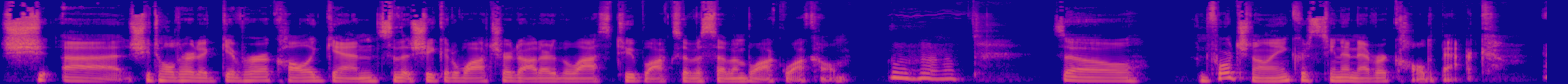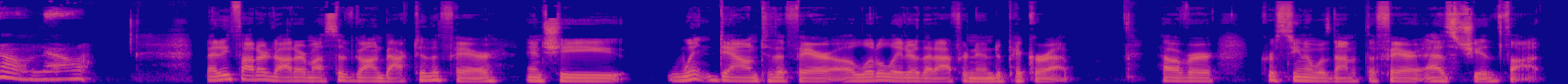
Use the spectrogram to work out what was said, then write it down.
she, uh, she told her to give her a call again so that she could watch her daughter the last two blocks of a seven block walk home. hmm So, unfortunately, Christina never called back. Oh no. Betty thought her daughter must have gone back to the fair, and she went down to the fair a little later that afternoon to pick her up. However, Christina was not at the fair as she had thought.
